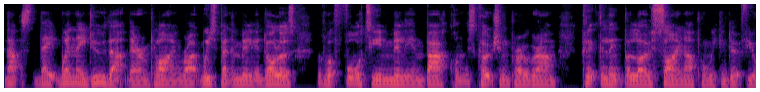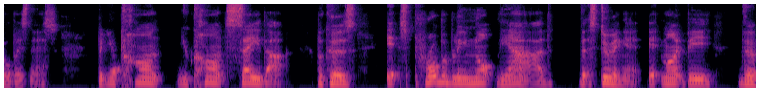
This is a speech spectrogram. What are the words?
that's they when they do that they're implying right we spent a million dollars we've got 14 million back on this coaching program click the link below sign up and we can do it for your business. But you can't you can't say that because it's probably not the ad that's doing it it might be the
